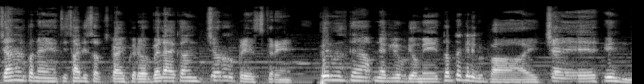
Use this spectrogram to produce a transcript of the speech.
चैनल पर नए हैं तो सारी सब्सक्राइब करें और बेल आइकन ज़रूर प्रेस करें। फिर मिलते हैं अपने अगले वीडियो में। तब तक के लिए गुड बाय जय हिंद।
